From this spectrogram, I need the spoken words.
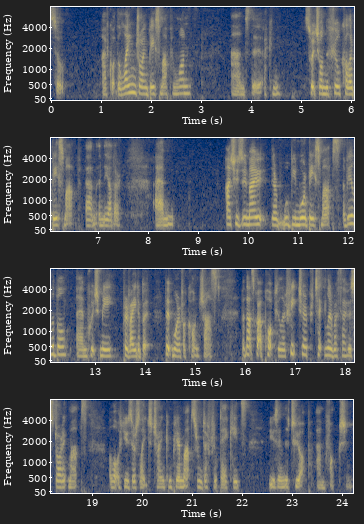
So I've got the line drawing base map in one and the, I can switch on the full color base map um, in the other. Um, as you zoom out, there will be more base maps available, um, which may provide a bit, bit more of a contrast. But that's quite a popular feature, particularly with the historic maps. A lot of users like to try and compare maps from different decades using the two up um, function.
